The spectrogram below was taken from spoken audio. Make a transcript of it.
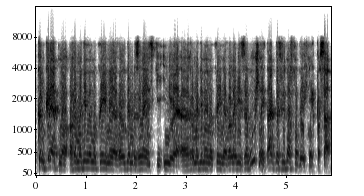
конкретно громадянин України Володимир Зеленський і е, громадянин України Валерій Залужний, так безвідносно до їхніх посад,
